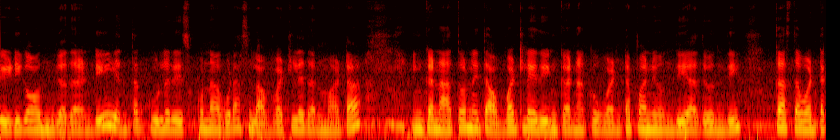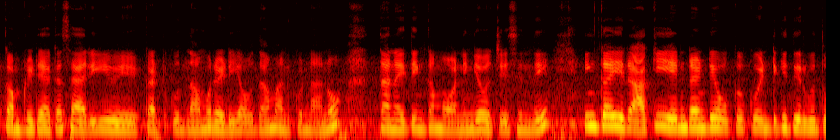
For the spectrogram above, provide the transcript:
వేడిగా ఉంది కదండి. ఎంత కూలర్ వేసుకున్నా కూడా అసలు అవ్వట్లేదు అనమాట ఇంకా నాతోనైతే అవ్వట్లేదు. ఇంకా నాకు వంట పని ఉంది అది ఉంది. కాస్త వంట కంప్లీట్ అయ్యాక శారీ కట్టుకుందాము రెడీ అవుదాం అనుకున్నాను. తనైతే ఇంకా మార్నింగే వచ్చేసింది. ఇంకా ఈ రాఖీ ఏంటంటే ఒక్కొక్క ఇంటికి తిరుగుతూ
